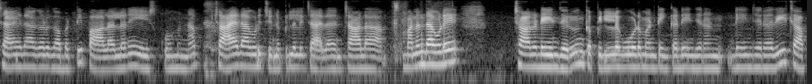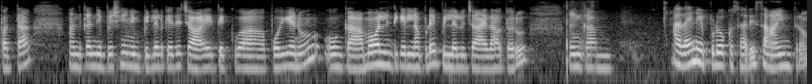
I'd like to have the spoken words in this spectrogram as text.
ఛాయ్ తాగాడు కాబట్టి పాలల్లోనే వేసుకోమన్నా. ఛాయ్ తాగుడు చిన్నపిల్లలకి ఛాయ్ చాలా మనం తాగుడే చాలా డేంజరు ఇంకా పిల్లలు పోవడం అంటే ఇంకా డేంజర్ డేంజర్ అది చాపత్త. అందుకని చెప్పేసి నేను పిల్లలకైతే చాయ్ అయితే ఎక్కువ పోయాను ఇంకా అమ్మ వాళ్ళ ఇంటికి వెళ్ళినప్పుడే పిల్లలు చాయ్ తాగుతారు. ఇంకా అదైనా ఎప్పుడో ఒకసారి సాయంత్రం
